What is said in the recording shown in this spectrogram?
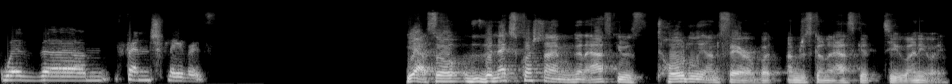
with um, French flavors. Yeah. So the next question I'm going to ask you is totally unfair, but I'm just going to ask it to you anyway.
